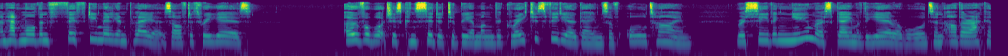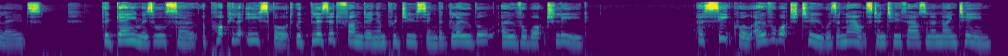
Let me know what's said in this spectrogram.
and had more than 50 million players after 3 years. Overwatch is considered to be among the greatest video games of all time, receiving numerous Game of the Year awards and other accolades. The game is also a popular esport with Blizzard funding and producing the global Overwatch League. A sequel, Overwatch 2, was announced in 2019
